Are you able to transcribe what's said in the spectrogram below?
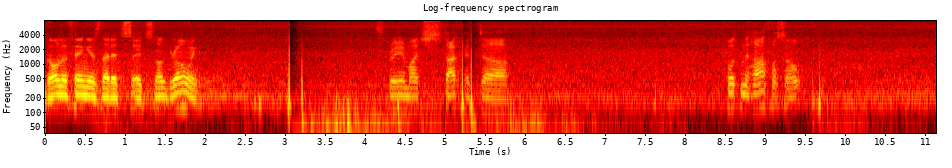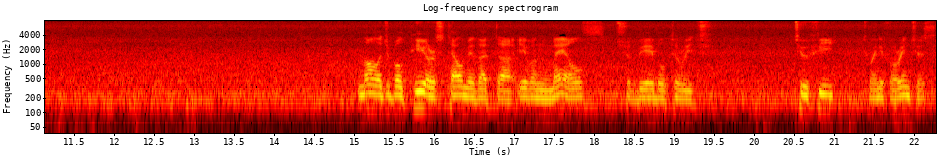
The only thing is that it's it's not growing. It's pretty much stuck at uh, foot and a half or so. Knowledgeable peers tell me that uh, even males should be able to reach 2 feet 24 inches.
